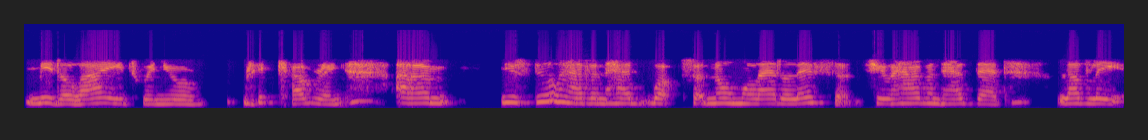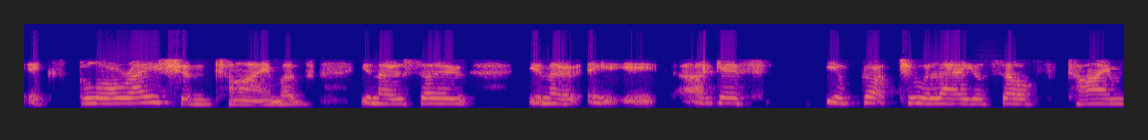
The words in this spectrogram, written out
middle age when you're recovering, um, you still haven't had what's a normal adolescence. You haven't had that lovely exploration time of, you know, so, you know, I guess you've got to allow yourself time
